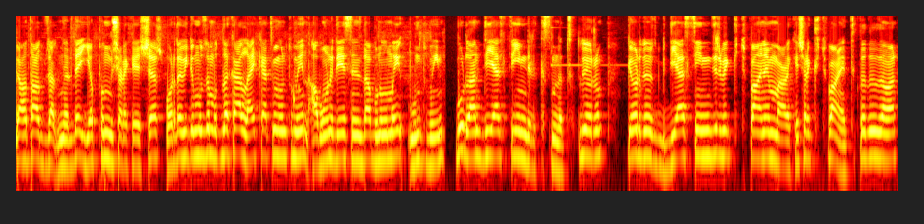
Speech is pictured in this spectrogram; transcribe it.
Ve hata düzeltmeleri de yapılmış arkadaşlar. Bu arada videomuza mutlaka like atmayı unutmayın. Abone değilseniz de abone olmayı unutmayın. Buradan DLC indir kısmına tıklıyorum. Gördüğünüz gibi DLC indir ve kütüphanem var arkadaşlar. Kütüphaneye tıkladığı zaman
